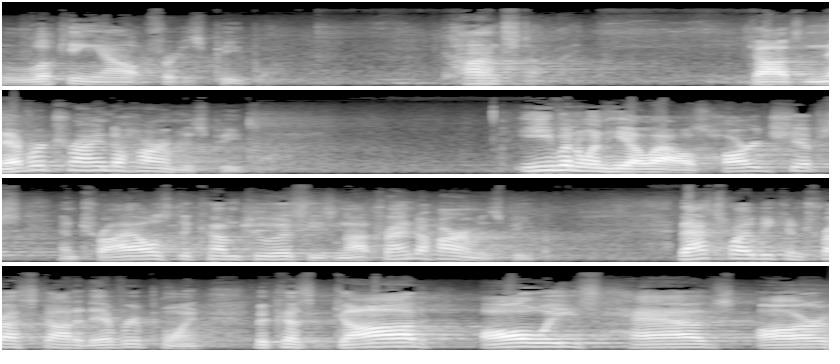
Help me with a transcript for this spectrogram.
looking out for His people. Constantly. God's never trying to harm his people. Even when he allows hardships and trials to come to us, he's not trying to harm his people. That's why we can trust God at every point, because God always has our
